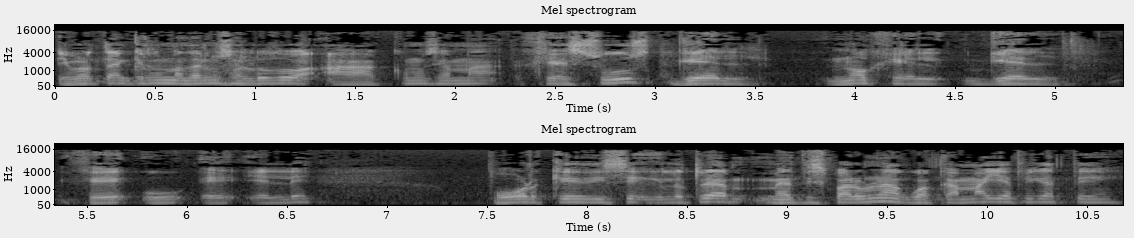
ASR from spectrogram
Y bueno, también queremos mandarle un saludo a, ¿cómo se llama? Jesús Gel, no Gel, Gel, G-U-E-L, porque dice, el otro día me disparó una guacamaya, fíjate.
